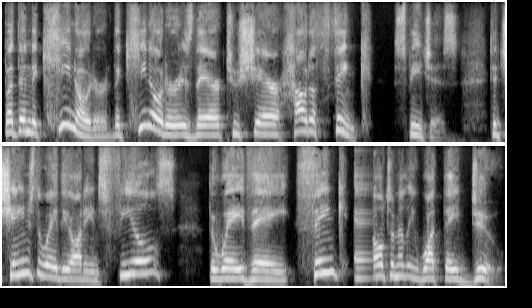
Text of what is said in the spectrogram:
But then the keynoter, the keynoter is there to share how to think speeches, to change the way the audience feels, the way they think, and ultimately what they do.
